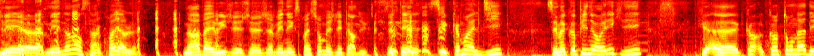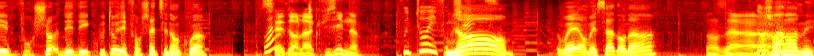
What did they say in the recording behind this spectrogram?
mais euh, mais non non c'était incroyable. Non bah oui j'avais une expression mais je l'ai perdue. C'était c'est comment elle dit? C'est ma copine Aurélie qui dit que, euh, quand, quand on a des des, des couteaux et des fourchettes c'est dans quoi? C'est dans la cuisine. Couteau et fourchette. Non Ouais on met ça dans un. Dans un. Dans Ah mais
